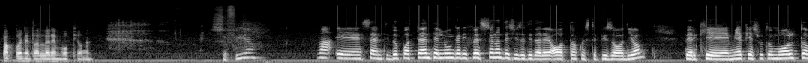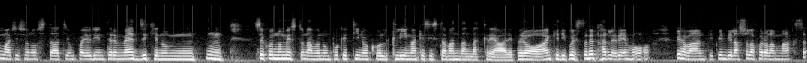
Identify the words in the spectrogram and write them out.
ma poi ne parleremo più avanti. Sofia? Ma eh, senti, dopo attenta e lunga riflessione ho deciso di dare 8 a questo episodio perché mi è piaciuto molto, ma ci sono stati un paio di intermezzi che non, mm, secondo me stonavano un pochettino col clima che si stava andando a creare, però anche di questo ne parleremo più avanti, quindi lascio la parola a Max.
